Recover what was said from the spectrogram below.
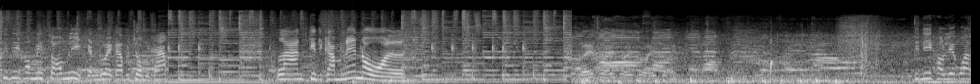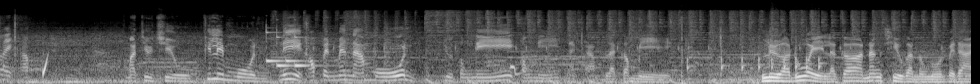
ที่นี่เขามีซ้อมลีกกันด้วยครับผู้ชมครับ ลานกิจกรรมแน่นอน สวยสวยสวยสวยสวยที่นี่เขาเรียกว่าอะไรครับ มาชิวๆที่ริมมูล นี่เขาเป็นแม่น้ำมูล อยู่ตรงนี้ตรงนี้นะครับ แล้วก็มีเรือด้วยแล้วก็นั่งชิลกันตรงนู้นไปได้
